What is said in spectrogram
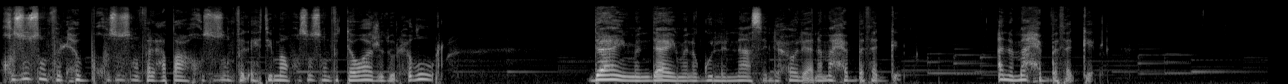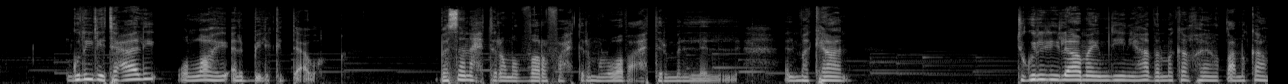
خصوصا في الحب خصوصا في العطاء خصوصا في الاهتمام خصوصا في التواجد والحضور. دايما دايما أقول للناس اللي حولي أنا ما أحب أثقل أنا ما أحب أثقل. قولي لي تعالي والله ألبي لك الدعوة. بس أنا أحترم الظرف أحترم الوضع أحترم المكان. تقولي لي لا ما يمديني هذا المكان خلينا نطلع مكان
